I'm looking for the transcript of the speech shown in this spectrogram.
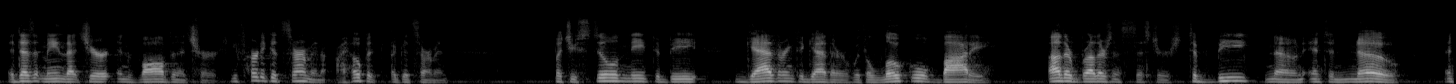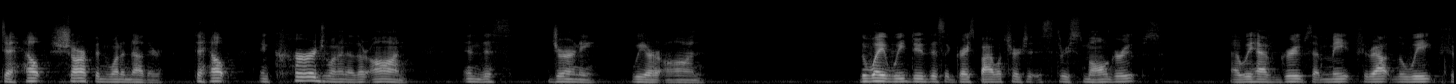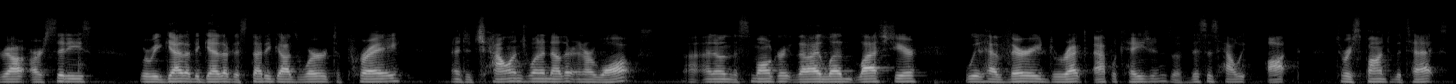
It doesn't mean that you're involved in a church. You've heard a good sermon. I hope it's a good sermon. But you still need to be gathering together with a local body, other brothers and sisters, to be known and to know and to help sharpen one another, to help encourage one another on in this journey we are on. The way we do this at Grace Bible Church is through small groups. Uh, we have groups that meet throughout the week, throughout our cities, where we gather together to study God's Word, to pray, and to challenge one another in our walks. I know in the small group that I led last year, we'd have very direct applications of this is how we ought to respond to the text.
